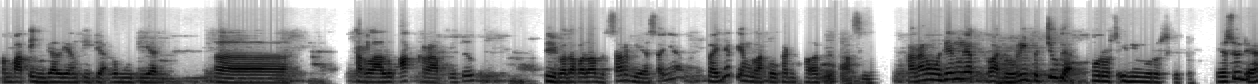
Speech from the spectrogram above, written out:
tempat tinggal yang tidak kemudian uh, terlalu akrab itu di kota-kota besar biasanya banyak yang melakukan kohabitasi karena kemudian lihat waduh ribet juga ngurus ini ngurus itu. Ya sudah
